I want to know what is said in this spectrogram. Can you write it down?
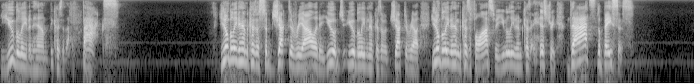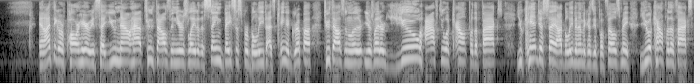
you believe in him because of the facts. You don't believe in him because of subjective reality. You, you believe in him because of objective reality. You don't believe in him because of philosophy. You believe in him because of history. That's the basis. And I think if Paul here, he'd say, You now have 2,000 years later the same basis for belief as King Agrippa. 2,000 years later, you have to account for the facts. You can't just say, I believe in him because he fulfills me. You account for the facts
